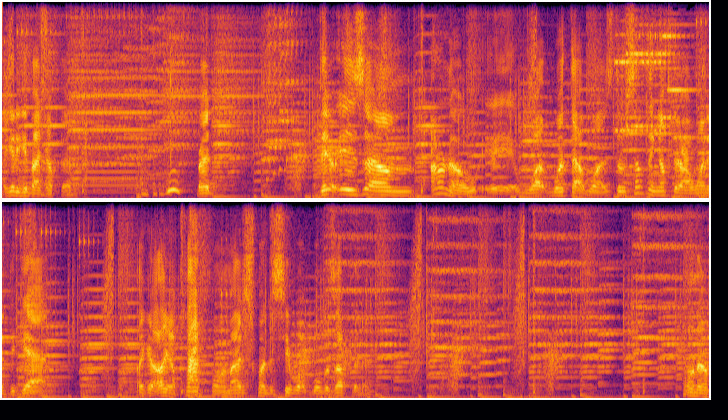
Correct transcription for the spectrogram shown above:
I gotta get back up there. Red. There is, um, I don't know eh, what what that was. There was something up there I wanted to get. Like a, like a platform. I just wanted to see what, what was up there. Oh no.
